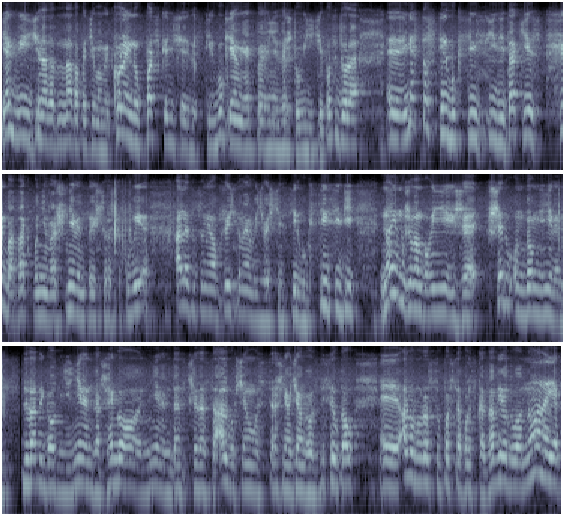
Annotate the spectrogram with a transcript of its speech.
Jak widzicie na, na tapecie mamy kolejną paczkę dzisiaj ze Steelbookiem, jak pewnie zresztą widzicie po tytule. E, Jest to Steelbook SimCity, tak jest chyba tak, ponieważ nie wiem co jeszcze rozpakowuję, ale to co miało przyjść to miał być właśnie Steelbook SimCity. No i muszę wam powiedzieć, że wszedł on do mnie, nie wiem, dwa tygodnie, nie wiem dlaczego, nie wiem, ten sprzedawca albo się strasznie ociągał z wysyłką, e, albo po prostu Poczta Polska zawiodła, no ale jak,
